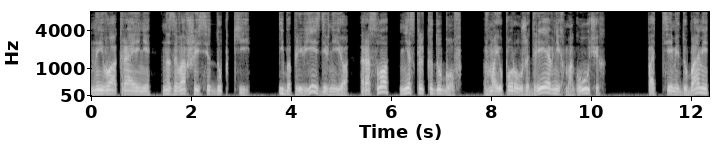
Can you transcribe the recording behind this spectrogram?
на его окраине, называвшейся Дубки, ибо при въезде в нее росло несколько дубов, в мою пору уже древних, могучих. Под теми дубами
